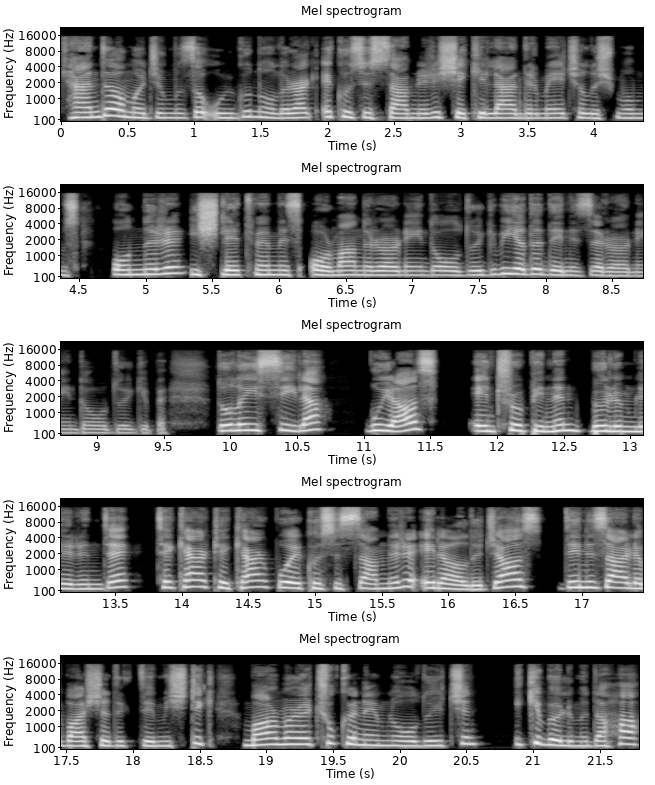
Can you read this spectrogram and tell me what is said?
kendi amacımıza uygun olarak ekosistemleri şekillendirmeye çalışmamız, onları işletmemiz ormanlar örneğinde olduğu gibi ya da denizler örneğinde olduğu gibi. Dolayısıyla bu yaz entropinin bölümlerinde teker teker bu ekosistemleri ele alacağız. Denizlerle başladık demiştik. Marmara çok önemli olduğu için iki bölümü daha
